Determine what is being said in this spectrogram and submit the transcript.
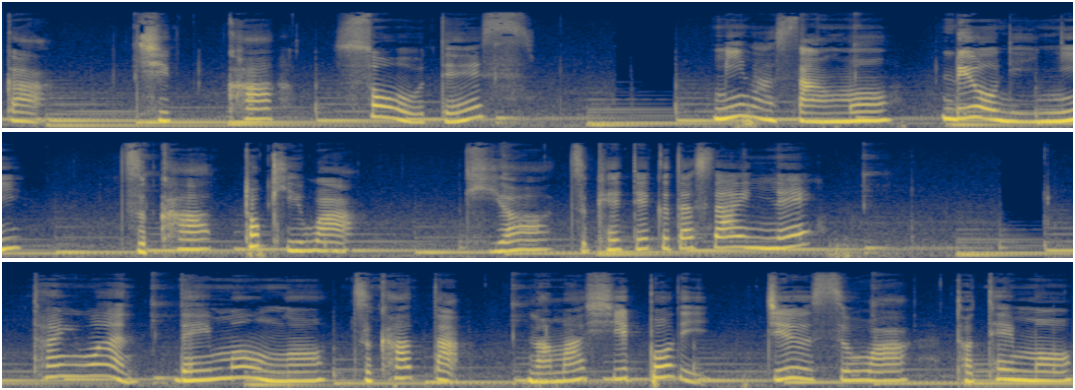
が違そうです。皆さんも料理に使うときは気をつけてくださいね。台湾レモンを使った生搾りジュースはとても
